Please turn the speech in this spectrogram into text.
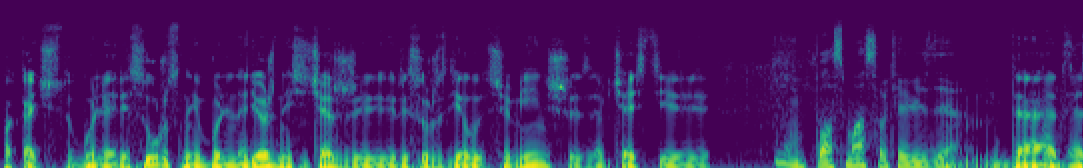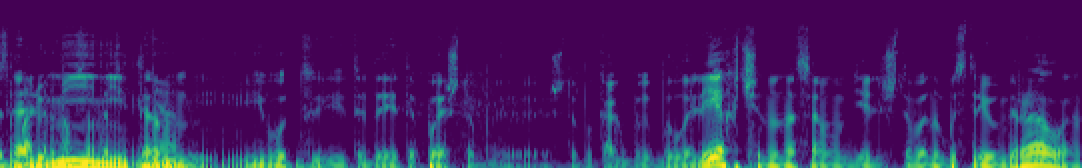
по качеству более ресурсные, более надежные. Сейчас же ресурс делают все меньше, запчасти... Ну, пластмасса у тебя везде. Да, Ну, да, да, алюминий там, и, и вот и т.д. и т.п., чтобы, чтобы как бы было легче, но на самом деле, чтобы оно быстрее умирало.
